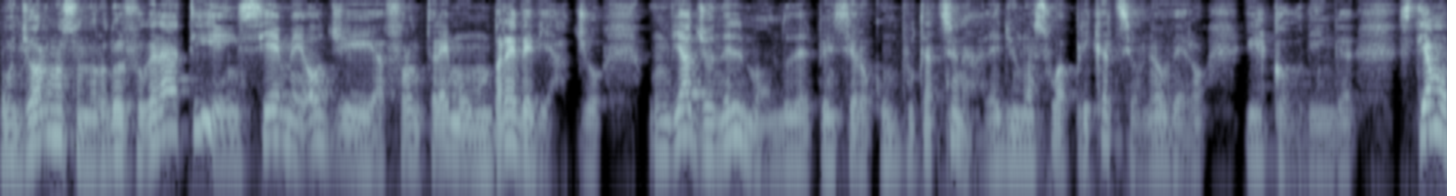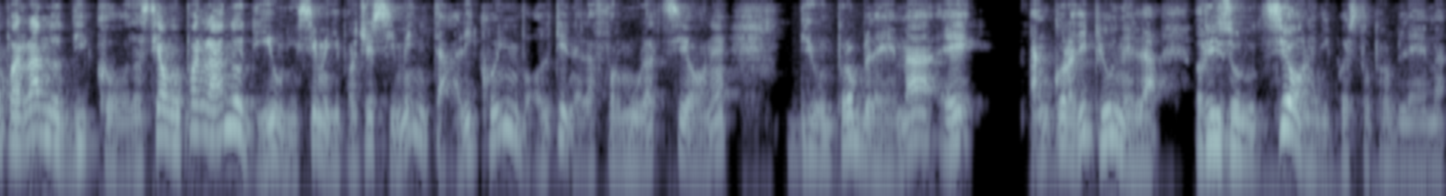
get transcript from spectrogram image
Buongiorno, sono Rodolfo Galati e insieme oggi affronteremo un breve viaggio, un viaggio nel mondo del pensiero computazionale di una sua applicazione, ovvero il coding. Stiamo parlando di cosa? Stiamo parlando di un insieme di processi mentali coinvolti nella formulazione di un problema e ancora di più nella risoluzione di questo problema.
